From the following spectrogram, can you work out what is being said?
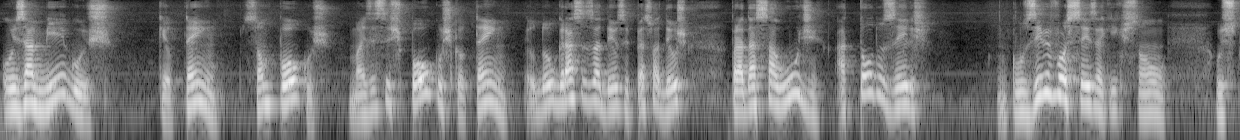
os amigos que eu tenho são poucos, mas esses poucos que eu tenho, eu dou graças a Deus e peço a Deus para dar saúde a todos eles, inclusive vocês aqui que são os,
